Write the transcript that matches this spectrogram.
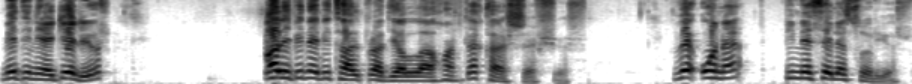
Medine'ye geliyor. Ali bin Ebi Talib radıyallahu anh ile karşılaşıyor. Ve ona bir mesele soruyor.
